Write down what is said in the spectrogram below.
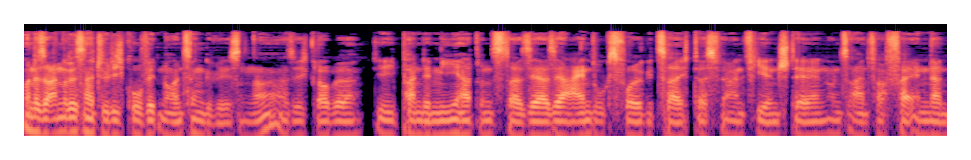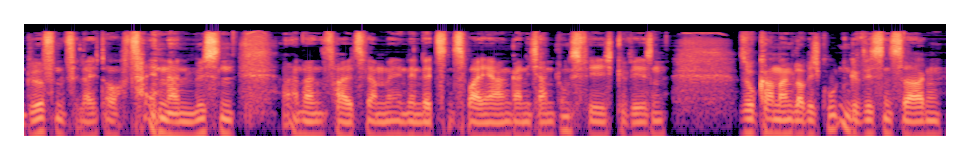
Und das andere ist natürlich Covid-19 gewesen. Ne? Also ich glaube, die Pandemie hat uns da sehr, sehr eindrucksvoll gezeigt, dass wir an vielen Stellen uns einfach verändern dürfen, vielleicht auch verändern müssen. Andernfalls wären wir in den letzten zwei Jahren gar nicht handlungsfähig gewesen. So kann man, glaube ich, guten Gewissens sagen,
